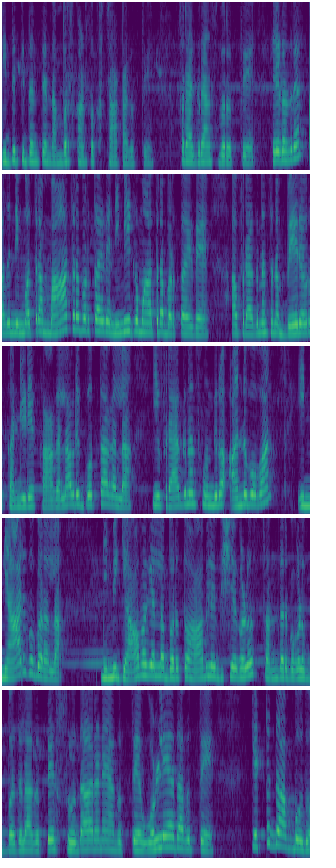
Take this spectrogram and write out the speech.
ಇದ್ದಕ್ಕಿದ್ದಂತೆ ನಂಬರ್ಸ್ ಕಾಣಿಸೋಕೆ ಸ್ಟಾರ್ಟ್ ಆಗುತ್ತೆ. ಫ್ರಾಗ್ರೆನ್ಸ್ ಬರುತ್ತೆ. ಹೇಗಂದರೆ, ಅದು ನಿಮ್ಮ ಹತ್ರ ಮಾತ್ರ ಬರ್ತಾ ಇದೆ, ನಿಮಗೆ ಮಾತ್ರ ಬರ್ತಾ ಇದೆ. ಆ ಫ್ರಾಗ್ರೆನ್ಸನ್ನು ಬೇರೆಯವ್ರು ಕಂಡುಹಿಡಿಯೋಕ್ಕಾಗಲ್ಲ ಅವ್ರಿಗೆ ಗೊತ್ತಾಗಲ್ಲ. ಈ ಫ್ರಾಗ್ರೆನ್ಸ್ ಹೊಂದಿರೋ ಅನುಭವ ಇನ್ಯಾರಿಗೂ ಬರಲ್ಲ. ನಿಮಗೆ ಯಾವಾಗೆಲ್ಲ ಬರುತ್ತೋ ಆಗಲೇ ವಿಷಯಗಳು, ಸಂದರ್ಭಗಳು ಬದಲಾಗುತ್ತೆ, ಸುಧಾರಣೆ ಆಗುತ್ತೆ, ಒಳ್ಳೆಯದಾಗುತ್ತೆ. ಕೆಟ್ಟದ್ದು ಆಗ್ಬೋದು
